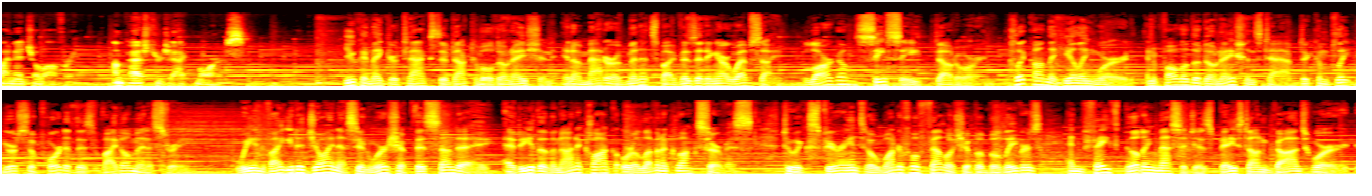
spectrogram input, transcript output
financial offering. I'm Pastor Jack Morris. You can make your tax deductible donation in a matter of minutes by visiting our website, largocc.org. Click on the Healing Word and follow the Donations tab to complete your support of this vital ministry. We invite you to join us in worship this Sunday at either the 9 o'clock or 11 o'clock service to experience a wonderful fellowship of believers and faith building messages based on God's Word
